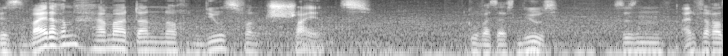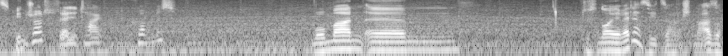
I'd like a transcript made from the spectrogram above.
Des Weiteren haben wir dann noch News von Giants. Gut, was heißt News? Das ist ein einfacher Screenshot, der die Tage gekommen ist. Wo man ähm, das neue Wetter sieht, sag ich mal. Also,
